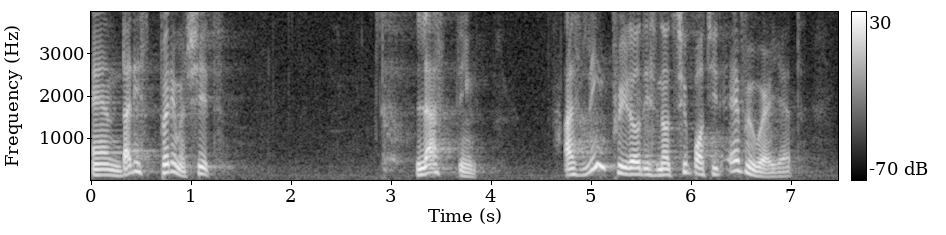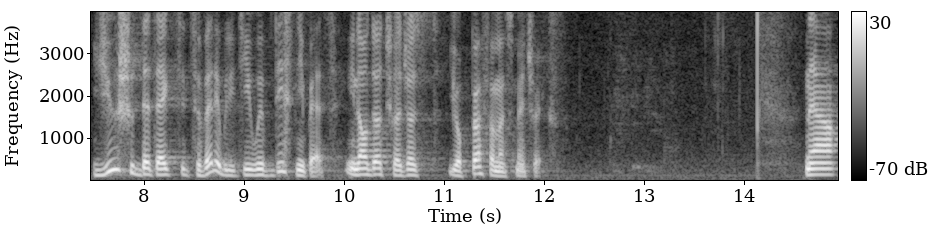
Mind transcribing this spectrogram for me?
And that is pretty much it. Last thing, as link preload is not supported everywhere yet, you should detect its availability with these snippets in order to adjust your performance metrics. Now,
